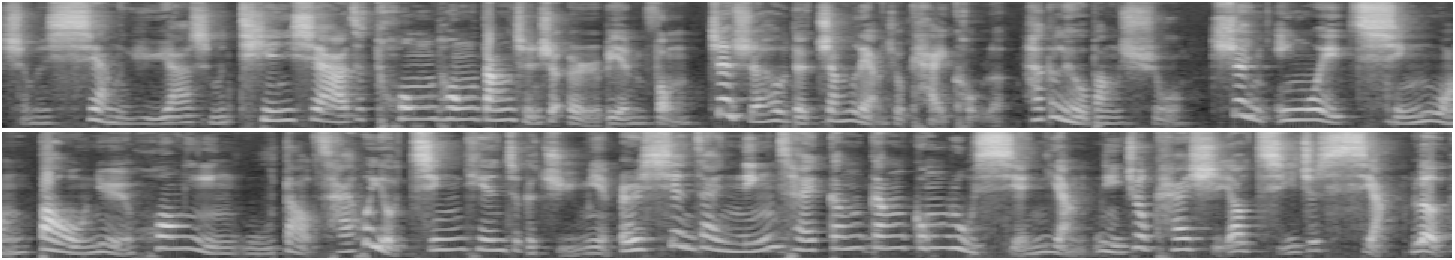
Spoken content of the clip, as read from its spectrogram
什么项羽啊，什么天下啊，这通通当成是耳边风。这时候的张良就开口了，他跟刘邦说：“正因为秦王暴虐、荒淫无道，才会有今天这个局面。而现在您才刚刚攻入咸阳，你就开始要急着享享乐。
